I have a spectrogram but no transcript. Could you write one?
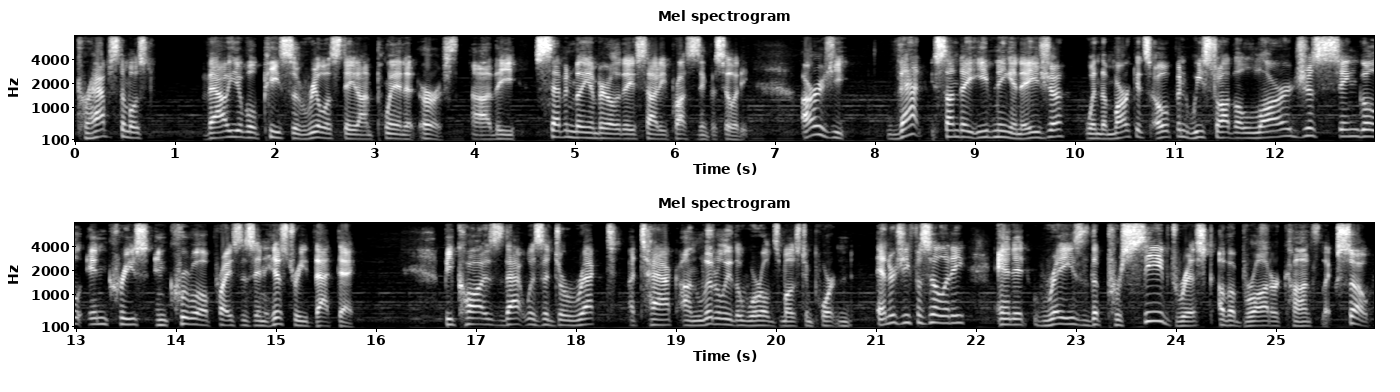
perhaps the most valuable piece of real estate on planet Earth, uh, the 7 million barrel a day Saudi processing facility. Arijit, that Sunday evening in Asia, when the markets opened, we saw the largest single increase in crude oil prices in history that day because that was a direct attack on literally the world's most important energy facility and it raised the perceived risk of a broader conflict. So,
